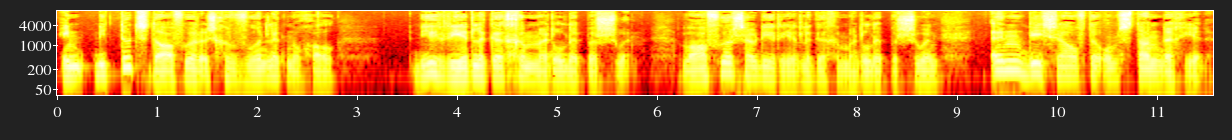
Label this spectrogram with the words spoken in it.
En die toets daarvoor is gewoonlik nogal die redelike gemiddelde persoon waarvoor sou die redelike gemiddelde persoon in dieselfde omstandighede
